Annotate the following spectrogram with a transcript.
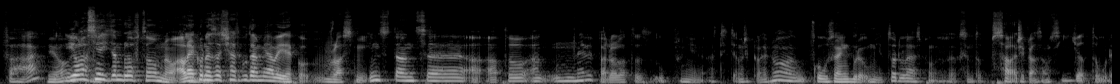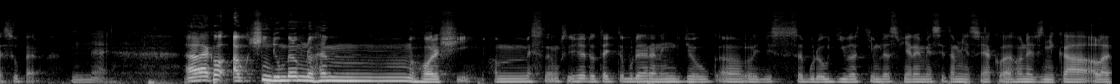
Fakt? Jo. Jo, vlastně tam bylo v tom, no. Ale jako na začátku tam měla být jako vlastní instance a, a to a nevypadalo to úplně. A ty tam říkala, no a kouzelník bude umět tohle, aspoň tak jsem to psal a říkal jsem si, jo, to bude super. Ne. Ale jako aukční dům byl mnohem horší. A myslím si, že doteď to bude running joke a lidi se budou dívat tímhle směrem, jestli tam něco takového nevzniká, ale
